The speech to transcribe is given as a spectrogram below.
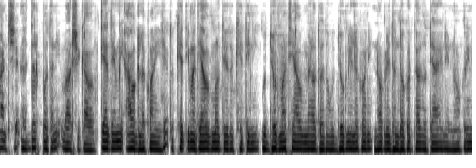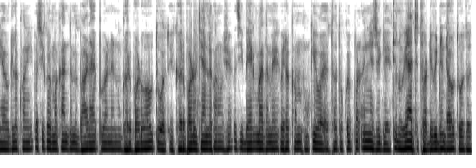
આઠ છે અરજદાર પોતાની વાર્ષિક આવક. ત્યાં તેમની આવક લખવાની છે. તો ખેતીમાંથી આવક મળતી હોય તો ખેતીની ઉદ્યોગમાંથી આવક મેળવતા હતો ઉદ્યોગની લખવાની, નોકરી ધંધો કરતા હતો ત્યાં એની નોકરીની આવક લખવાની, પછી કોઈ મકાન તમે ભાડે આપ્યું અને એનું ઘર ભાડું આવતું હોય તો એ ઘર ભાડું ત્યાં લખવાનું છે. પછી બેંકમાં તમે કોઈ રકમ મૂકી હોય અથવા તો કોઈ પણ અન્ય જગ્યાએ તેનું વ્યાજ અથવા ડિવિડન્ડ આવતું હોય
